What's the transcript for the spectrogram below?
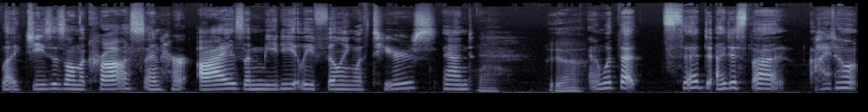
like Jesus on the cross and her eyes immediately filling with tears and wow. yeah and what that said I just thought I don't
